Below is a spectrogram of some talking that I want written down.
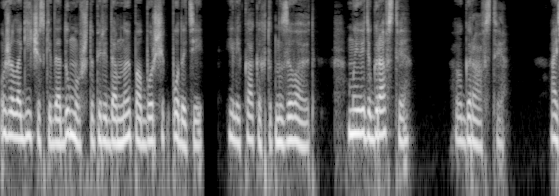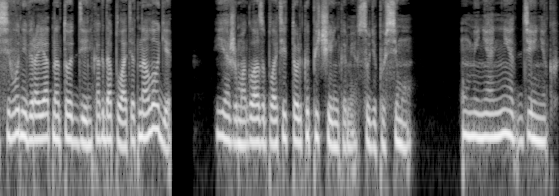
уже логически додумав, что передо мной поборщик податей, или как их тут называют. Мы ведь в графстве? В графстве. А сегодня, вероятно, тот день, когда платят налоги. Я же могла заплатить только печеньками, судя по всему. У меня нет денег.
